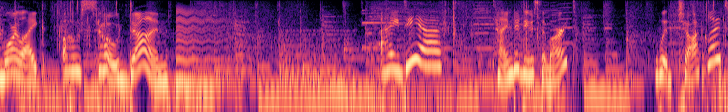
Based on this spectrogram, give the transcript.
More like, oh, so done. Idea. Time to do some art? With chocolate?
